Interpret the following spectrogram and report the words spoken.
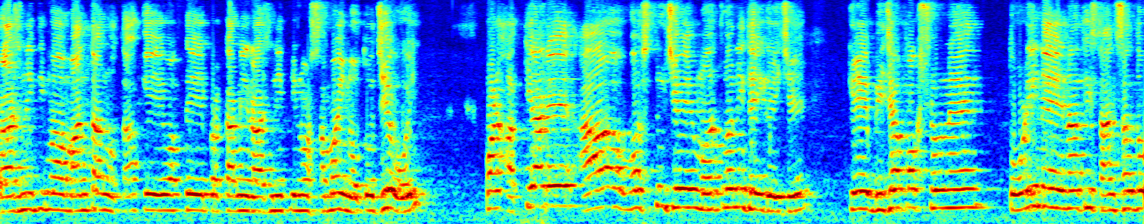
રાજનીતિમાં માનતા નહોતા કે એ વખતે એ પ્રકારની રાજનીતિનો સમય નહોતો જે હોય. પણ અત્યારે આ વસ્તુ છે એ મહત્વની થઈ ગઈ છે કે બીજા પક્ષોને તોડીને એનાથી સાંસદો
